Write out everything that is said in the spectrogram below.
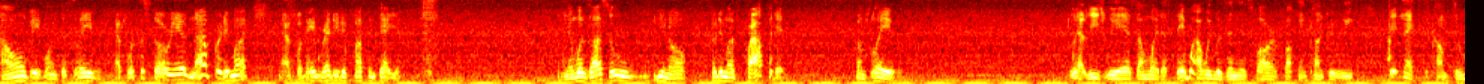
Our own people into slavery. That's what the story is now pretty much. That's what they're ready to fucking tell you. And it was us who you know pretty much profited from slavery well, at least we had somewhere to stay while we was in this foreign fucking country we didn't next to come to.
